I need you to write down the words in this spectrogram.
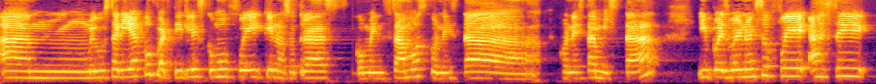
me gustaría compartirles cómo fue que nosotras comenzamos con esta con esta amistad. Y pues bueno, eso fue hace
